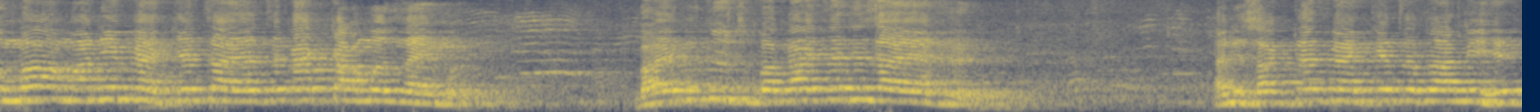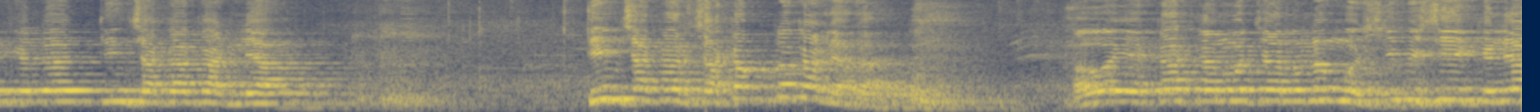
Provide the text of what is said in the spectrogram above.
तुम्हा आम्हाने बँकेत जायचं काय कामच नाही मग. बाहेर तू बघायचं आणि जायचं. आणि सांगतात बँकेत आता आम्ही हे केलं तीन शाखा काढल्या. तीन शाखा शाखा कुठं काढल्या आता? अहो एका कर्मचाऱ्यानं म्हशी बिशी केल्या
